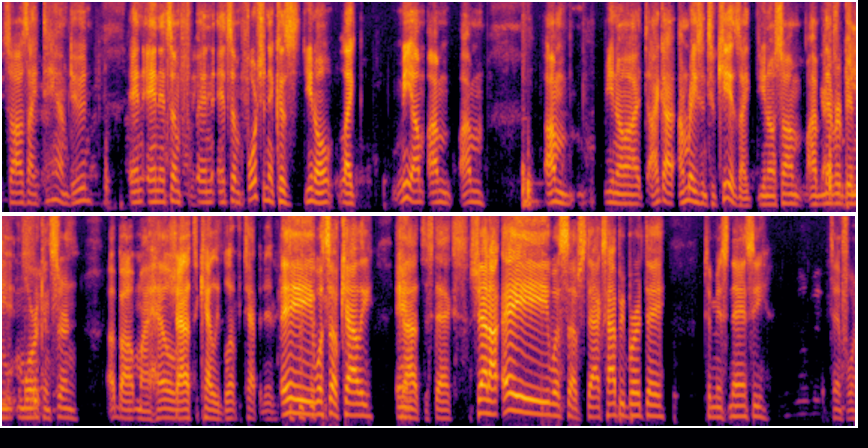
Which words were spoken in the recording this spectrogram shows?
So I was like, damn, dude, and and it's unf- and it's unfortunate because you know, like me, I'm I'm I'm I'm you know I I got I'm raising two kids, like you know, so I'm I've Got never been kids. more concerned about my health. Shout out to Kelly Blunt for tapping in. Hey, what's up, Callie? And Shout out to Stacks. shout out, hey, what's up, Stacks? Happy birthday to Miss Nancy. 10 4.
